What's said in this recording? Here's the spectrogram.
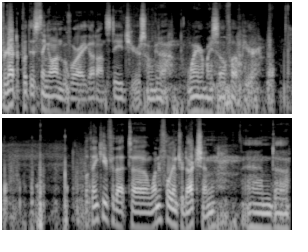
Forgot to put this thing on before I got on stage here, so I'm going to wire myself up here. Well, thank you for that uh, wonderful introduction. And uh,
